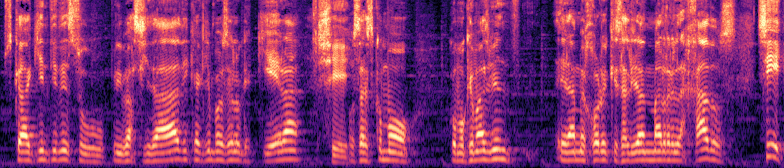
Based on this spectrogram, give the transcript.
pues cada quien tiene su privacidad y cada quien puede hacer lo que quiera. Sí. O sea, es como, como que más bien era mejor que salieran más relajados. Sí,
